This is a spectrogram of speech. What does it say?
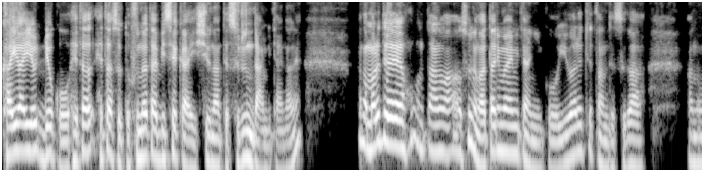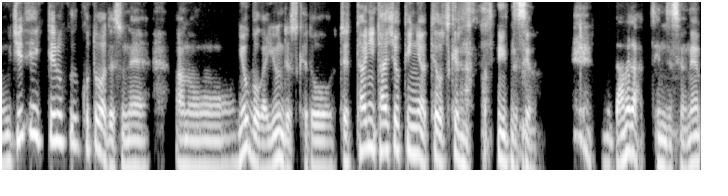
海外旅行、下手、下手すると船旅世界一周なんてするんだ、みたいなね。なんかまるで、本当あの、そういうのが当たり前みたいにこう言われてたんですが、あの、うちで言ってることはですね、あの、女房が言うんですけど、絶対に退職金には手をつけるなって言うんですよ。ダメだって言うんですよね。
